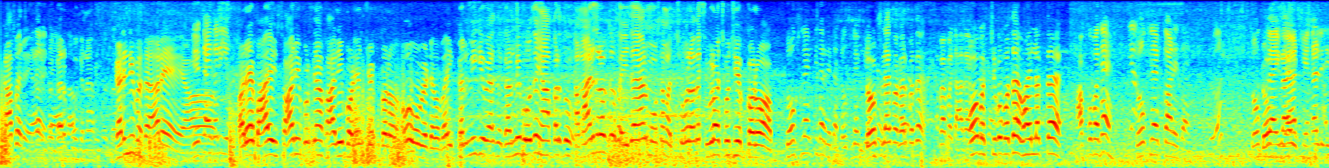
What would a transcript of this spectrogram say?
कहाँ पर है घर पूछना है। घर नहीं पता। अरे यार। इधर अरे भाई सारी कुर्सियाँ खाली पड़े चेक करो। ओ वो बेटे भाई। गर्मी की वजह से गर्मी बहुत है यहाँ पर तो। हमारी तरफ़ तो सही था यार मौसम अच्छा हो रहा था। सूरज को चेक करो आप। डॉग्स लाइफ किधर रहता है? डॉग्स लाइफ डॉग्स का घर पता है? बता ओ बच्चे को पता है भाई लगता है। आपको पता है? डॉग्स लाइफ कहाँ रहता है? डॉग्स Dogs यार चैनल है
